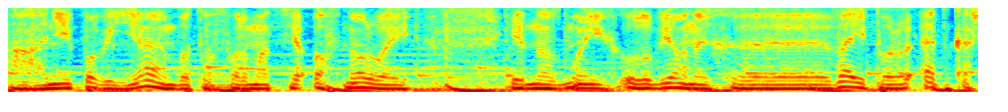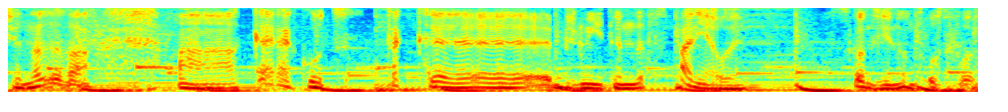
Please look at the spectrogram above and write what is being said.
a nie powinienem, bo to formacja Off Norway, jedna z moich ulubionych Vapor. Epka się nazywa, a Karakut, tak brzmi ten wspaniały skądinąd utwór.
